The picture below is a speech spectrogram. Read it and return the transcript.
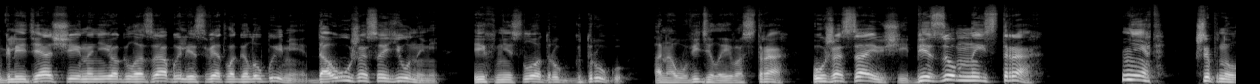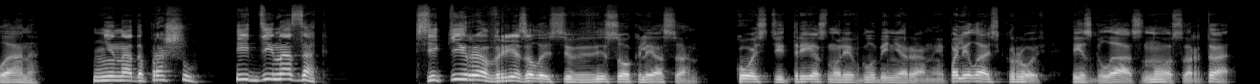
Глядящие на нее глаза были светло-голубыми, до ужаса юными. Их несло друг к другу. Она увидела его страх. Ужасающий, безумный страх. «Нет», — шепнула она. «Не надо, прошу. Иди назад». Секира врезалась в висок Леосан. Кости треснули в глубине раны, полилась кровь из глаз, носа, рта.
